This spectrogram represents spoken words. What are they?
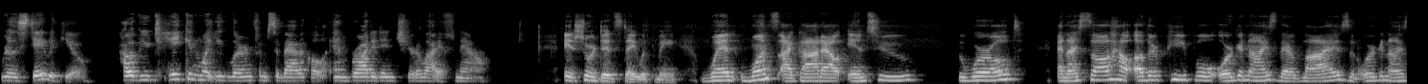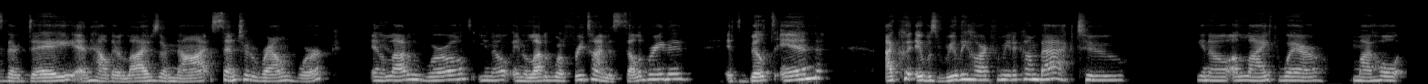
really stayed with you. How have you taken what you learned from sabbatical and brought it into your life now? It sure did stay with me. When once I got out into the world and I saw how other people organize their lives and organize their day and how their lives are not centered around work. In a lot of the world, you know, in a lot of the world, free time is celebrated, it's built in. I could, it was really hard for me to come back to, you know, a life where my whole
